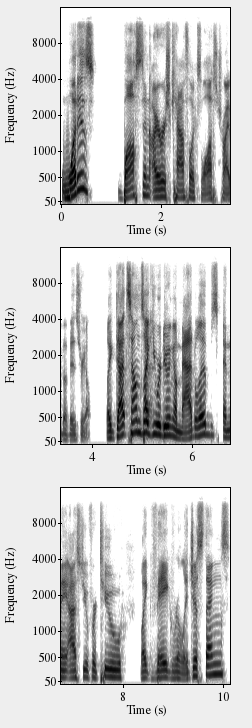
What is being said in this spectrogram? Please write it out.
What is Boston Irish Catholics Lost Tribe of Israel? Like that sounds like you were doing a Mad Libs and they asked you for two like vague religious things.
